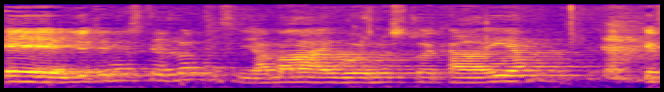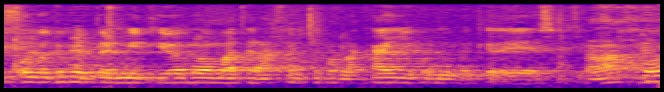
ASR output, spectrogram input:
Eh, yo tengo este blog que se llama El buen nuestro de cada día, que fue lo que me permitió no matar a gente por la calle cuando me quedé sin trabajo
